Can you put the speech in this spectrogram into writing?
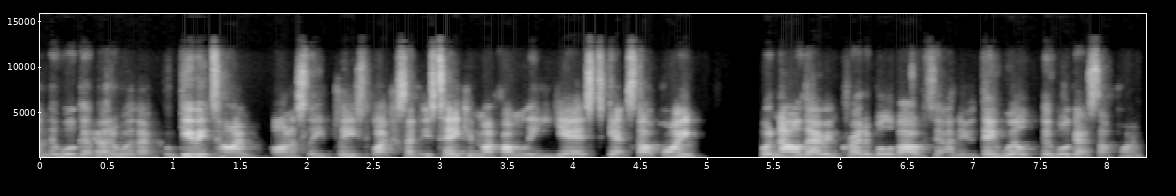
and they will get yeah. better with it. But give it time. Honestly, please, like I said, it's taken my family years to get to that point but now they're incredible about it and it, they will they will get to that point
